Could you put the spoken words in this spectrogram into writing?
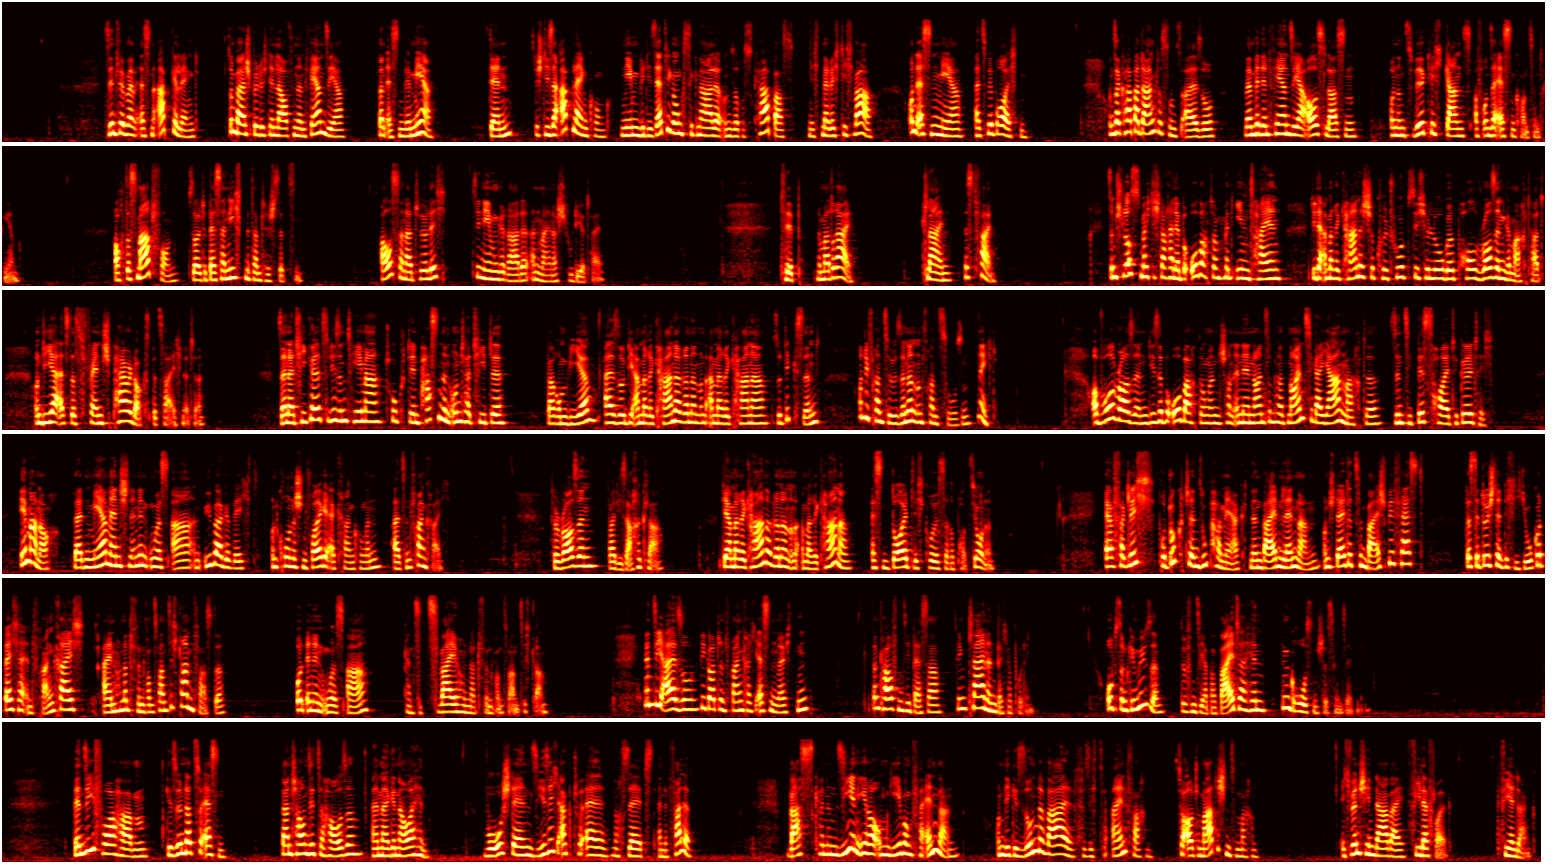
Sind wir beim Essen abgelenkt, zum Beispiel durch den laufenden Fernseher, dann essen wir mehr. Denn durch diese Ablenkung nehmen wir die Sättigungssignale unseres Körpers nicht mehr richtig wahr und essen mehr, als wir bräuchten. Unser Körper dankt es uns also, wenn wir den Fernseher auslassen und uns wirklich ganz auf unser Essen konzentrieren. Auch das Smartphone sollte besser nicht mit am Tisch sitzen. Außer natürlich, Sie nehmen gerade an meiner Studie teil. Tipp Nummer drei: Klein ist fein. Zum Schluss möchte ich noch eine Beobachtung mit Ihnen teilen, die der amerikanische Kulturpsychologe Paul Rosin gemacht hat und die er als das French Paradox bezeichnete. Sein Artikel zu diesem Thema trug den passenden Untertitel Warum wir, also die Amerikanerinnen und Amerikaner, so dick sind und die Französinnen und Franzosen nicht. Obwohl Rosin diese Beobachtungen schon in den 1990er Jahren machte, sind sie bis heute gültig. Immer noch leiden mehr Menschen in den USA an Übergewicht und chronischen Folgeerkrankungen als in Frankreich. Für Rosin war die Sache klar. Die Amerikanerinnen und Amerikaner essen deutlich größere Portionen. Er verglich Produkte in Supermärkten in beiden Ländern und stellte zum Beispiel fest, dass der durchschnittliche Joghurtbecher in Frankreich 125 Gramm fasste und in den USA ganze 225 Gramm. Wenn Sie also wie Gott in Frankreich essen möchten, dann kaufen Sie besser den kleinen Becherpudding. Obst und Gemüse dürfen Sie aber weiterhin in großen Schüsseln servieren. Wenn Sie vorhaben, gesünder zu essen, dann schauen Sie zu Hause einmal genauer hin. Wo stellen Sie sich aktuell noch selbst eine Falle? Was können Sie in Ihrer Umgebung verändern, um die gesunde Wahl für sich zu einfachen, zur automatischen zu machen? Ich wünsche Ihnen dabei viel Erfolg. Vielen Dank.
